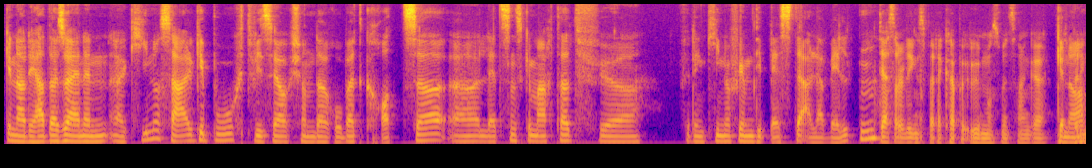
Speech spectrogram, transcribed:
Genau, die hat also einen äh, Kinosaal gebucht, wie es ja auch schon der Robert Krotzer äh, letztens gemacht hat für, für den Kinofilm Die Beste aller Welten. Der ist allerdings bei der KPÖ, muss man jetzt sagen, gell? Genau,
